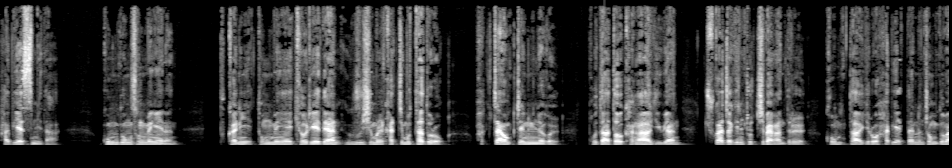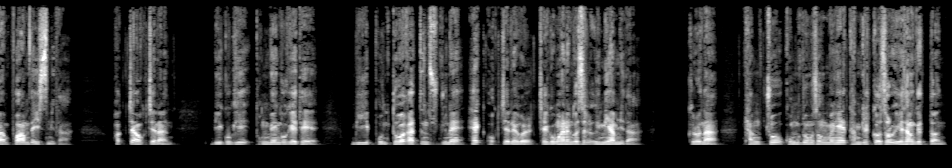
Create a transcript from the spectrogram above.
합의했습니다. 공동 성명에는 북한이 동맹의 결의에 대한 의구심을 갖지 못하도록 확장 억제 능력을 보다 더 강화하기 위한 추가적인 조치 방안들을 검토하기로 합의했다는 정도만 포함되어 있습니다. 확장 억제란 미국이 동맹국에 대해 미 본토와 같은 수준의 핵 억제력을 제공하는 것을 의미합니다. 그러나 당초 공동성명에 담길 것으로 예상됐던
